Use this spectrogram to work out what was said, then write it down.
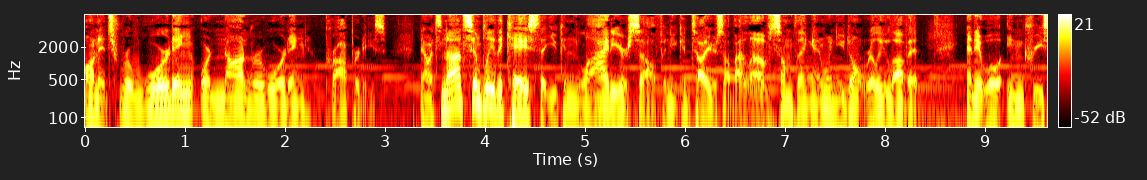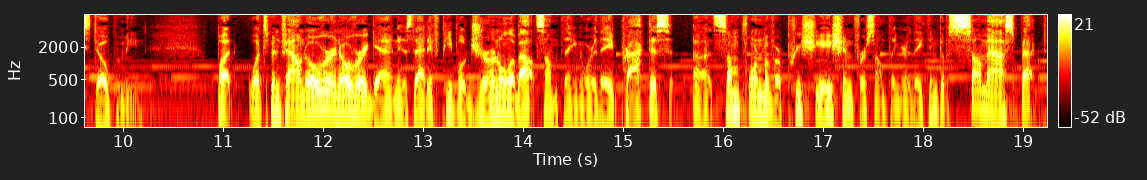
on its rewarding or non rewarding properties. Now, it's not simply the case that you can lie to yourself and you can tell yourself, I love something, and when you don't really love it, and it will increase dopamine. But what's been found over and over again is that if people journal about something or they practice uh, some form of appreciation for something or they think of some aspect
